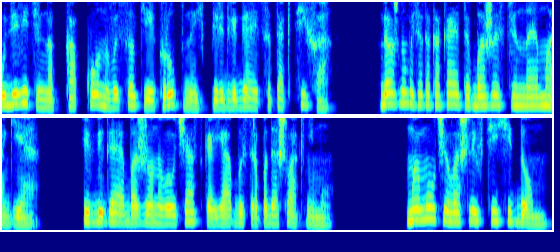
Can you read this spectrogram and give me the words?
Удивительно, как он, высокий и крупный, передвигается так тихо. Должно быть, это какая-то божественная магия. Избегая обожженного участка, я быстро подошла к нему. Мы молча вошли в тихий дом.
